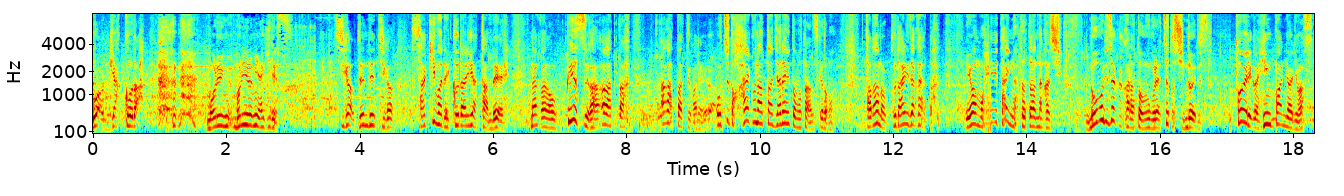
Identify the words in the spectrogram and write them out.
うわ逆光だ。森森の宮城です。違う全然違う。さっきまで下りやったんでなんかあのペースが上がった上がったっていうかねちょっと速くなったんじゃねえと思ったんですけどただの下り坂やった。今もう平坦になったとなんかし上り坂からと思うぐらいちょっとしんどいです。トイレが頻繁にあります。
